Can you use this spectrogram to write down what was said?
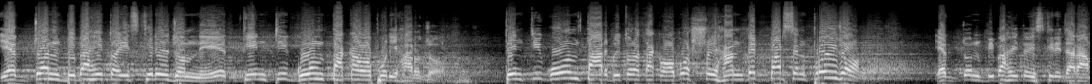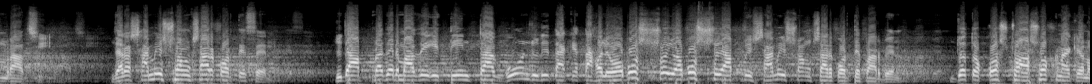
একজন বিবাহিত স্ত্রীর জন্য তিনটি গুণ থাকা অপরিহার্য। তিনটি গুণ তার ভিতরে থাকা অবশ্যই হান্ড্রেড পার্সেন্ট প্রয়োজন। একজন বিবাহিত স্ত্রী যারা আমরা আছি, যারা স্বামীর সংসার করতেছেন, যদি আপনাদের মাঝে এই তিনটা গুণ যদি থাকে, তাহলে অবশ্যই অবশ্যই আপনি স্বামীর সংসার করতে পারবেন। যত কষ্ট আসক না কেন,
